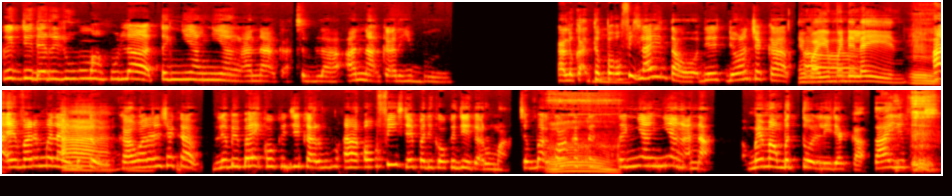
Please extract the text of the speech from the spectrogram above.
kerja dari rumah pula tengyang-nyang anak kat sebelah, anak kat riba. Kalau kat tempat Hmm. office lain tau. Dia dia orang cakap Environment ah, dia lain. Hmm. Ah environment lain Ah. betul. Kawan dia cakap lebih baik kau kerja kat uh, office daripada kau kerja kat rumah. Sebab kau akan Ah. ter- tenyang-nyang anak. Memang betul dia cakap. Saya first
